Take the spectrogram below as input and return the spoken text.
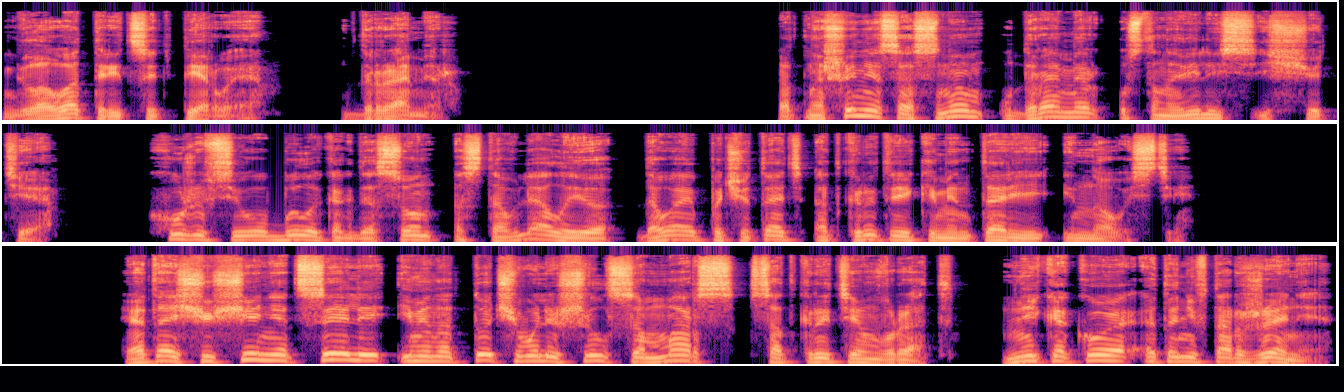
Глава 31. Драмер. Отношения со сном у Драмер установились еще те. Хуже всего было, когда сон оставлял ее, давая почитать открытые комментарии и новости. Это ощущение цели именно то, чего лишился Марс с открытием врат. Никакое это не вторжение.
